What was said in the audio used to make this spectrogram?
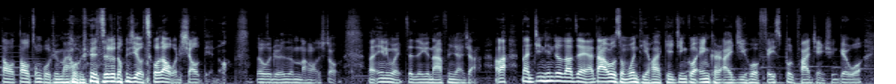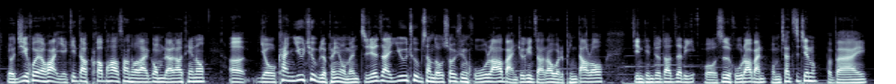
到到中国去卖，我觉得这个东西有戳到我的笑点哦，所以我觉得蛮好笑的。反正 anyway 在这里跟大家分享一下，好了，那今天就到这里啊。大家如果有什么问题的话，可以经过 Anchor IG 或 Facebook 发简讯给我。有机会的话，也可以到 Clubhouse 上头来跟我们聊聊天哦。呃，有看 YouTube 的朋友们，直接在 YouTube 上头搜寻胡老板，就可以找到我的频道喽。今天就到这里，我是胡老板，我们下次见喽，拜拜。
